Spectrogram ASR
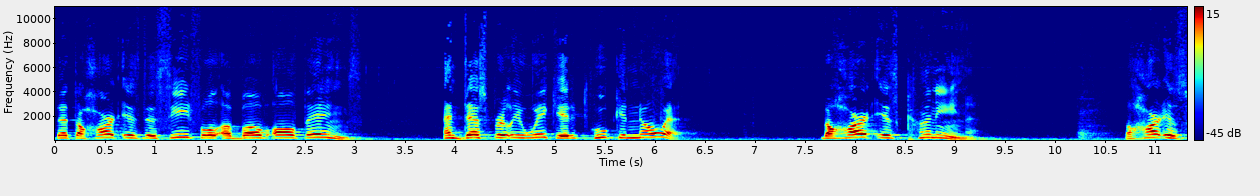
that the heart is deceitful above all things and desperately wicked, who can know it? The heart is cunning. The heart is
